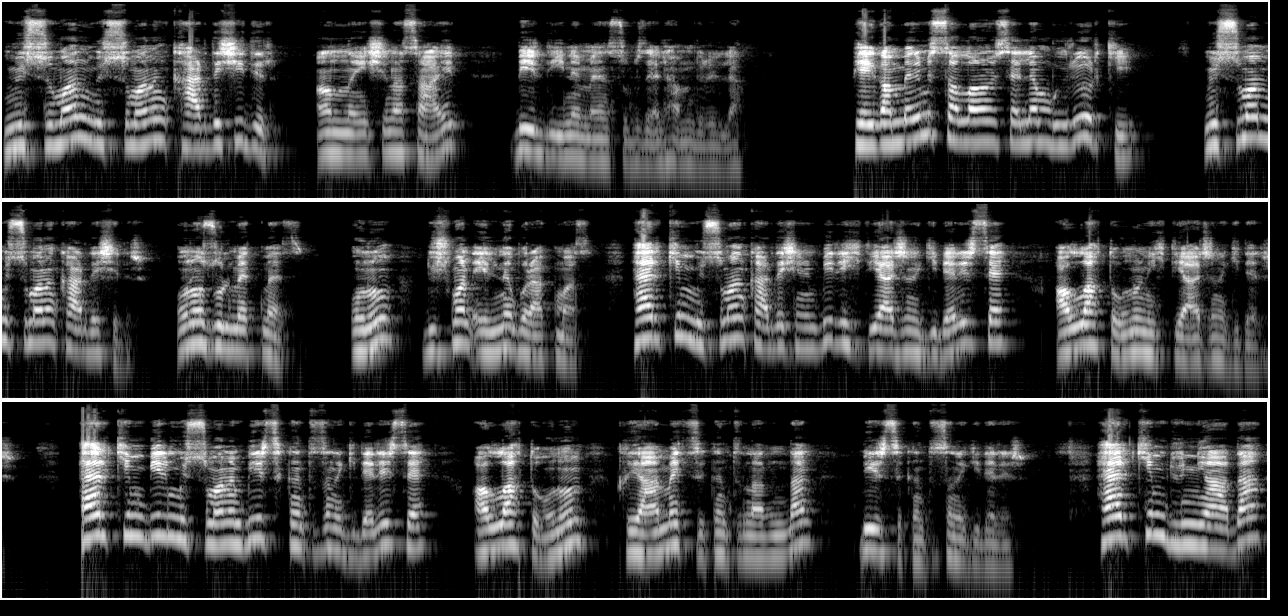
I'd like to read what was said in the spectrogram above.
Müslüman Müslümanın kardeşidir anlayışına sahip bir dine mensubuz elhamdülillah. Peygamberimiz sallallahu aleyhi ve sellem buyuruyor ki Müslüman Müslümanın kardeşidir. Ona zulmetmez. Onu düşman eline bırakmaz. Her kim Müslüman kardeşinin bir ihtiyacını giderirse Allah da onun ihtiyacını giderir. Her kim bir Müslümanın bir sıkıntısını giderirse Allah da onun kıyamet sıkıntılarından bir sıkıntısını giderir. Her kim dünyada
